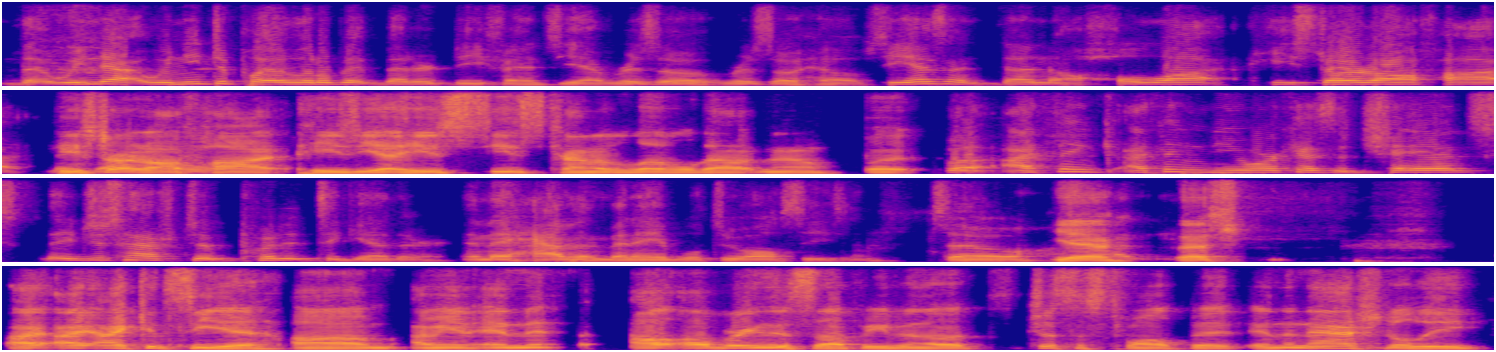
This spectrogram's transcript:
that we not we need to play a little bit better defense. Yeah, Rizzo Rizzo helps. He hasn't done a whole lot. He started off hot. he started off cold. hot. He's yeah, he's he's kind of leveled out now, but But I think I think New York has a chance. They just have to put it together, and they haven't been able to all season. So Yeah, that's I, I I can see you. Um, I mean, and I'll I'll bring this up, even though it's just a small bit. In the National League,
